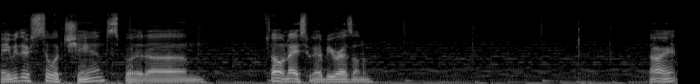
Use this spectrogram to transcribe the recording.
Maybe there's still a chance, but, um... Oh, nice, we got a B-res on him. Alright,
